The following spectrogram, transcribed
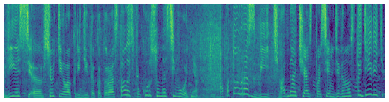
весь, э, все тело кредита, которое осталось по курсу на сегодня, а потом разбить. Одна часть по 7,99,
